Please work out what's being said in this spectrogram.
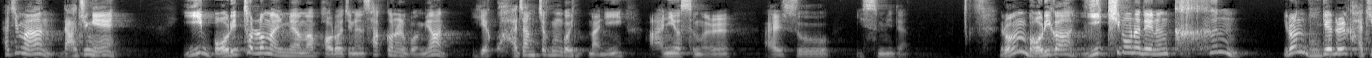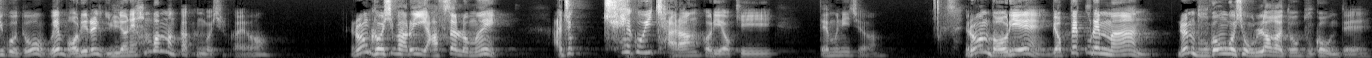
하지만 나중에 이 머리털로 말미암아 벌어지는 사건을 보면 이게 과장적인 것만이 아니었음을 알 수 있습니다. 여러분 머리가 2kg나 되는 큰 이런 무게를 가지고도 왜 머리를 1년에 한 번만 깎은 것일까요? 여러분 그것이 바로 이 압살롬의 아주 최고의 자랑거리였기 때문이죠. 여러분 머리에 몇백 그램만 이런 무거운 것이 올라가도 무거운데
